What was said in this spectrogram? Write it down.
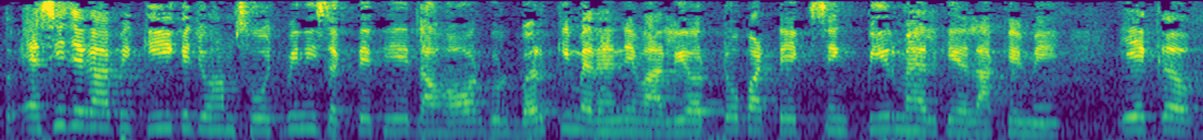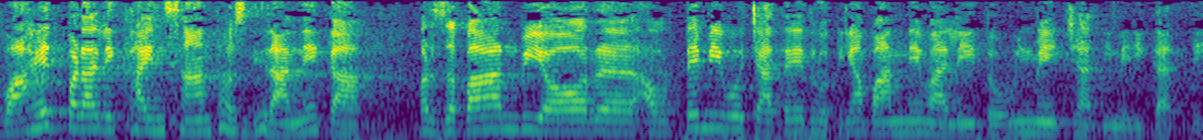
تو ایسی جگہ پہ کی کہ جو ہم سوچ بھی نہیں سکتے تھے، لاہور، گلبرگ کی میں رہنے والی اور ٹوپا ٹیک سنگھ پیر محل کے علاقے میں ایک واحد پڑھا لکھا انسان تھا اس گھرانے کا اور زبان بھی اور عورتیں بھی وہ چادریں دھوتیاں باندھنے والی تو ان میں شادی میری کرتی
